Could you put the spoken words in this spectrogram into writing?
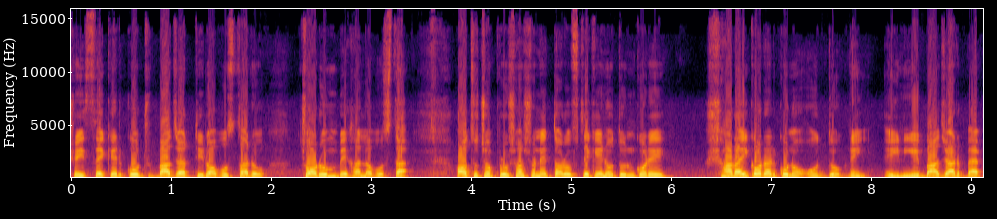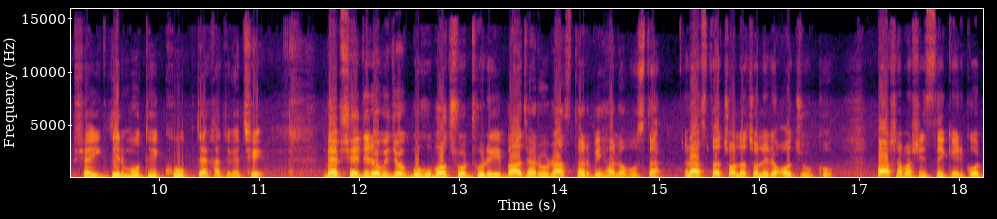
সেই সেকেরকোট বাজারটির অবস্থারও চরম বেহাল অবস্থা। অথচ প্রশাসনের তরফ থেকে নতুন করে সারাই করার কোনো উদ্যোগ নেই। এই নিয়ে বাজার ব্যবসায়িকদের মধ্যে ক্ষোভ দেখা গেছে। ব্যবসায়ীদের অভিযোগ বহু বছর ধরে বাজার ও রাস্তার বেহাল অবস্থা। রাস্তা চলাচলের অযোগ্য। পাশাপাশি সেকেরকোট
